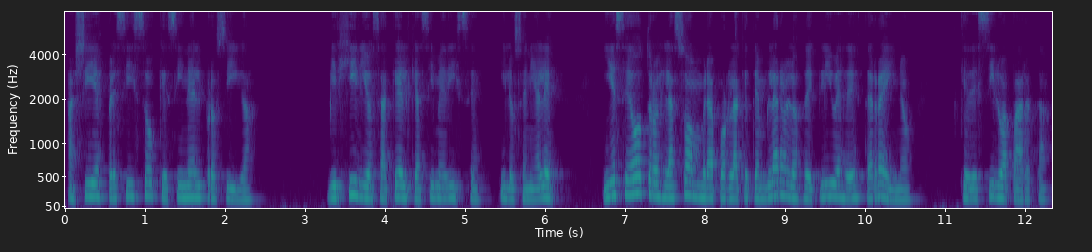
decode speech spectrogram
Allí es preciso que sin él prosiga. Virgilio es aquel que así me dice, y lo señalé, y ese otro es la sombra por la que temblaron los declives de este reino, que de sí lo aparta.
